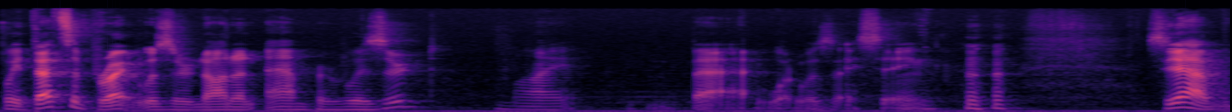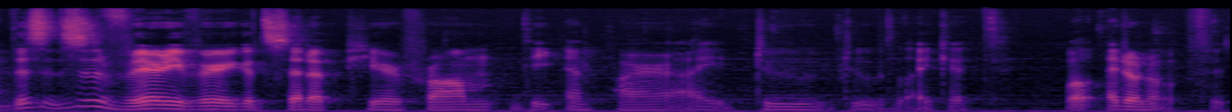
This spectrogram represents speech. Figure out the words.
Wait, that's a bright wizard, not an amber wizard. My bad. What was I saying? so yeah, this this is a very very good setup here from the Empire. I do do like it. Well, I don't know if it,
